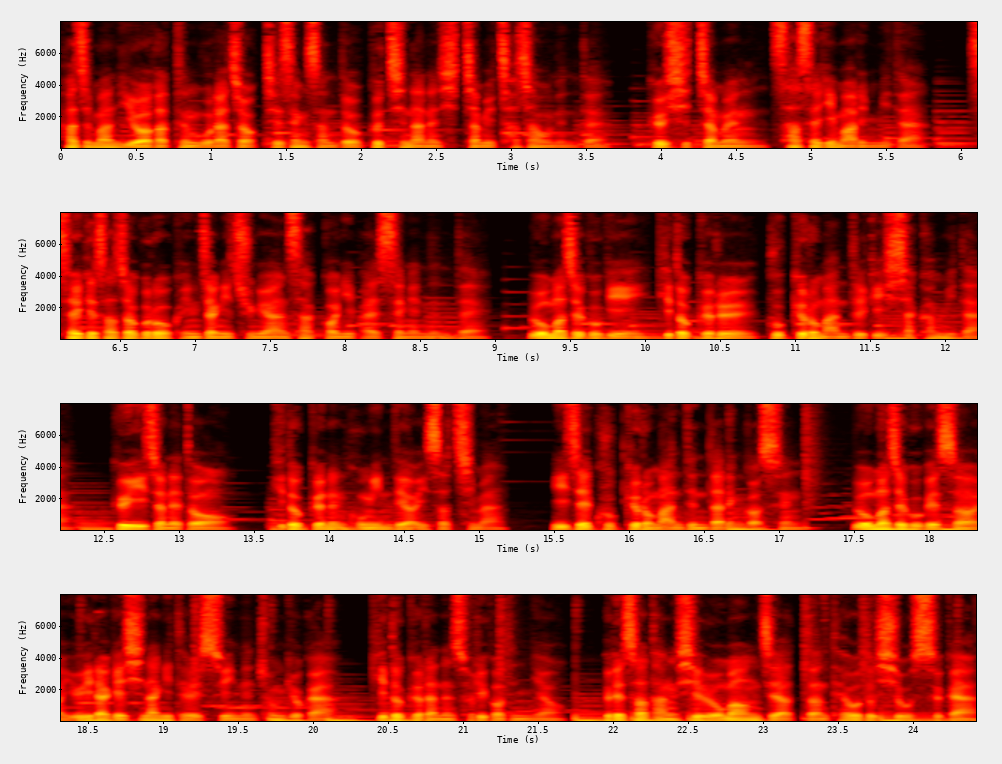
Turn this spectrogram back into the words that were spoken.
하지만 이와 같은 문화적 재생산도 끝이 나는 시점이 찾아오는데 그 시점은 4세기 말입니다. 세계사적으로 굉장히 중요한 사건이 발생했는데 로마 제국이 기독교를 국교로 만들기 시작합니다. 그 이전에도 기독교는 공인되어 있었지만 이제 국교로 만든다는 것은 로마 제국에서 유일하게 신앙이 될 수 있는 종교가 기독교라는 소리거든요. 그래서 당시 로마 황제였던 테오도시우스가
